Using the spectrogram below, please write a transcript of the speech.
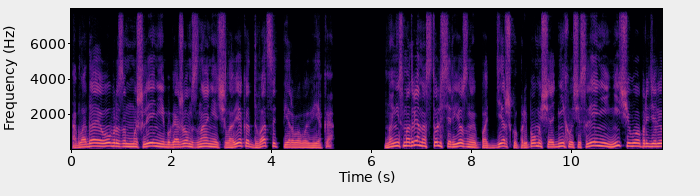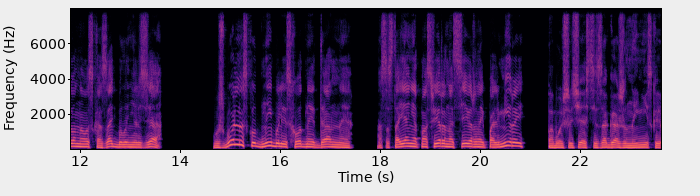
обладая образом мышления и багажом знания человека 21 века. Но, несмотря на столь серьезную поддержку, при помощи одних вычислений ничего определенного сказать было нельзя. Уж больно скудны были исходные данные, а состояние атмосферы над Северной Пальмирой, по большей части загаженной низкой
